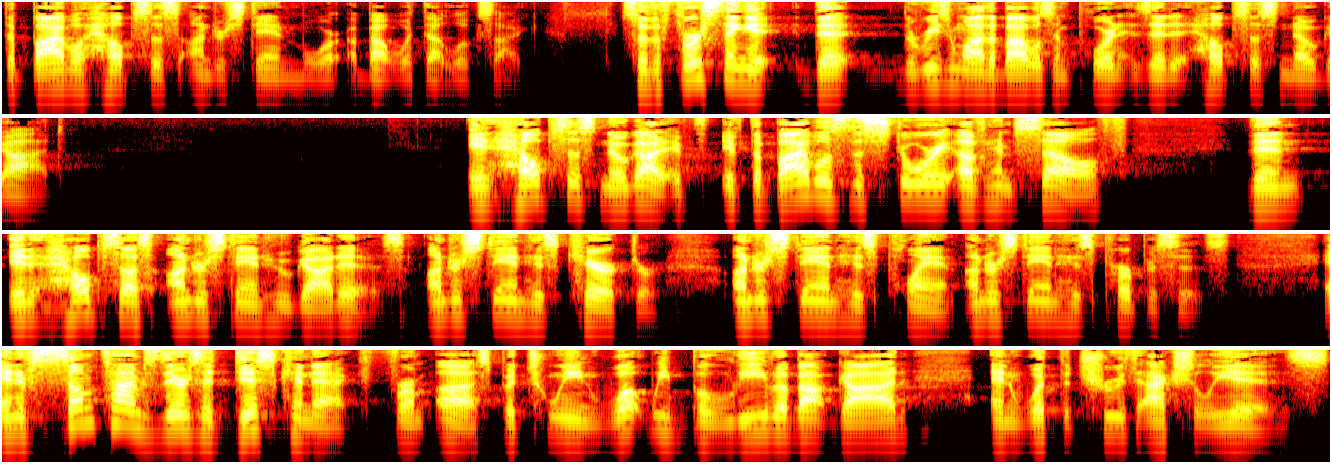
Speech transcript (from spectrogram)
The Bible helps us understand more about what that looks like. So, the first thing it, that the reason why the Bible is important is that it helps us know God. It helps us know God. If, if the Bible is the story of Himself, then it helps us understand who God is, understand His character, understand His plan, understand His purposes. And if sometimes there's a disconnect from us between what we believe about God and what the truth actually is,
